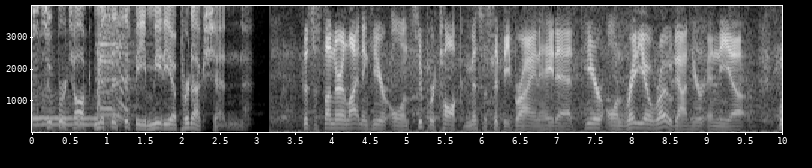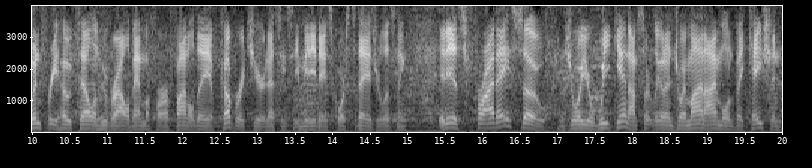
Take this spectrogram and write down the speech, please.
A Super Talk Mississippi media production. This is Thunder and Lightning here on Super Talk Mississippi. Brian Haydad here on Radio Row down here in the uh, Wynfrey Hotel in Hoover, Alabama for our final day of coverage here at SEC Media Days. Of course, today as you're listening, it is Friday, so enjoy your weekend. I'm certainly going to enjoy mine. I'm on vacation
